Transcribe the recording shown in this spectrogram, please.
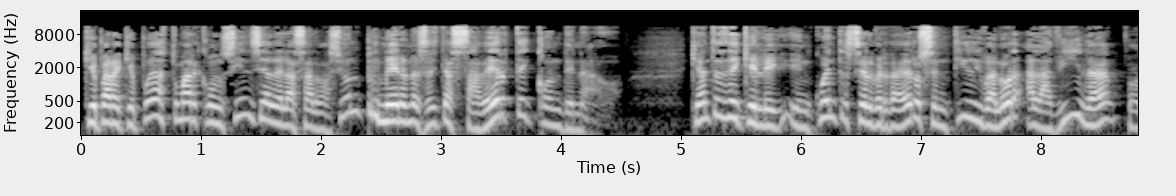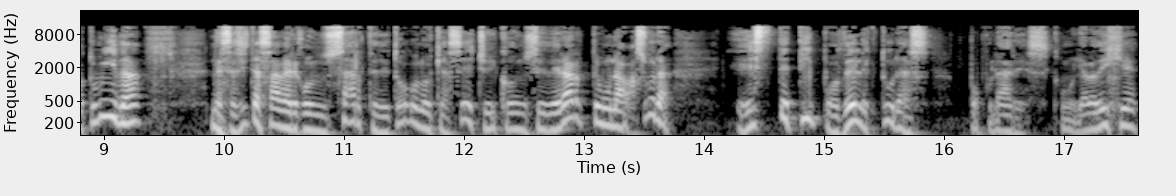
que para que puedas tomar conciencia de la salvación, primero necesitas saberte condenado. Que antes de que le encuentres el verdadero sentido y valor a la vida o a tu vida, necesitas avergonzarte de todo lo que has hecho y considerarte una basura. Este tipo de lecturas populares, como ya lo dije,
